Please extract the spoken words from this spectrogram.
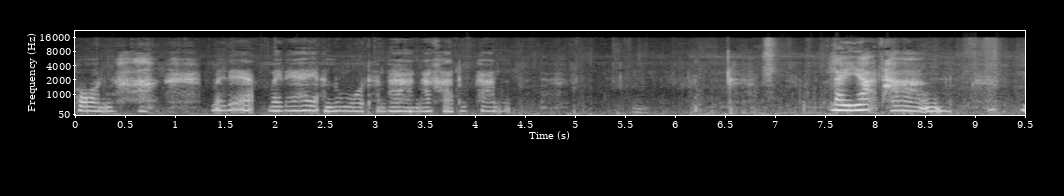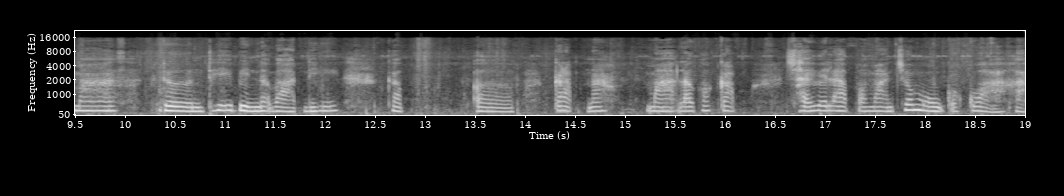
พรค่ะ ไม่ได้ไม่ได้ให้อนุโมทนานะคะ ทุกท่าน ระยะทางมาเดินที่บินทบาทนี้กับกลับนะ มาแล้วก็กลับใช้เวลาประมาณชั่วโมงกว่าๆค่ะ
